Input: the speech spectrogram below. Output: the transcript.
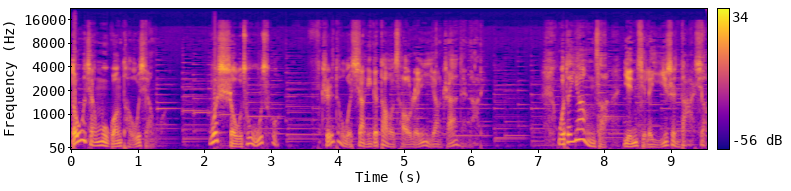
都将目光投向我。我手足无措，直到我像一个稻草人一样站在那里。我的样子引起了一阵大笑，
